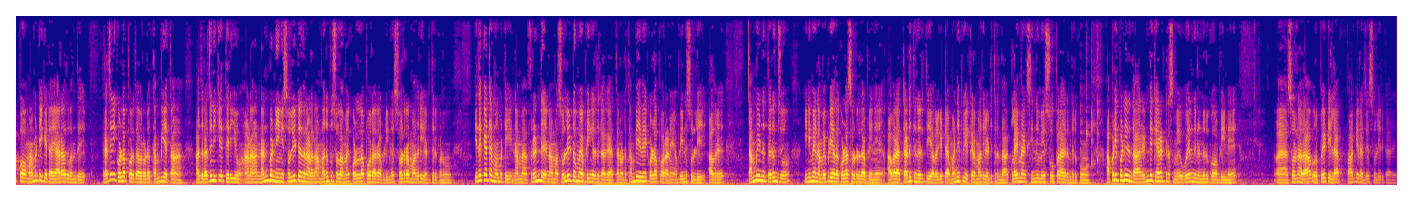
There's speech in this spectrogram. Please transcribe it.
அப்போது மம்முட்டி கிட்ட யாராவது வந்து ரஜினி கொல்ல போகிறது அவரோட தம்பியை தான் அது ரஜினிக்கே தெரியும். ஆனால் நண்பன் நீங்கள் சொல்லிட்டதுனால தான் மறுப்பு சொல்லாமல் கொல்ல போகிறாரு அப்படின்னு சொல்கிற மாதிரி எடுத்திருக்கணும். இதை கேட்ட மம்முட்டி நம்ம ஃப்ரெண்டு நம்ம சொல்லிட்டோமே அப்படிங்கிறதுக்காக தன்னோட தம்பியவே கொல்ல போகிறானே அப்படின்னு சொல்லி அவர் தம்பின்னு தெரிஞ்சும் இனிமேல் நம்ம எப்படி அதை கொல்ல சொல்கிறது அப்படின்னு அவரை தடுத்து நிறுத்தி அவர்கிட்ட மன்னிப்பு கேட்குற மாதிரி எடுத்திருந்தா கிளைமேக்ஸ் இன்னுமே சூப்பராக இருந்திருக்கும். அப்படி பண்ணியிருந்தா ரெண்டு கேரக்டர்ஸுமே உயர்ந்து நின்று இருக்கும் அப்படின்னு சொன்னதா ஒரு பேட்டியில் பாக்கியராஜே சொல்லியிருக்காரு.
